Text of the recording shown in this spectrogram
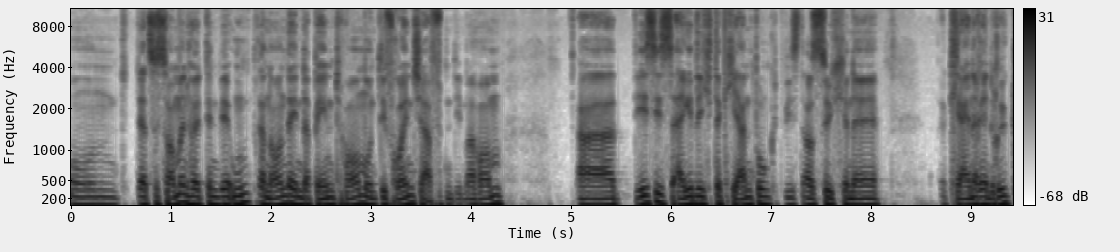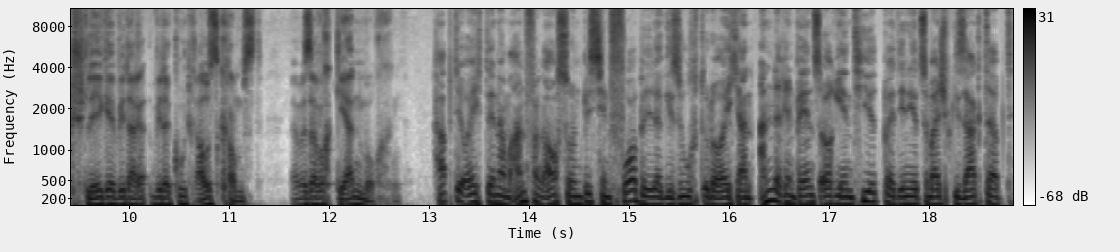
Und der Zusammenhalt, den wir untereinander in der Band haben und die Freundschaften, die wir haben, äh, das ist eigentlich der Kernpunkt, wie du aus solchen kleineren Rückschlägen wieder, wieder gut rauskommst, weil wir es einfach gern machen. Habt ihr euch denn am Anfang auch so ein bisschen Vorbilder gesucht oder euch an anderen Bands orientiert, bei denen ihr zum Beispiel gesagt habt,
